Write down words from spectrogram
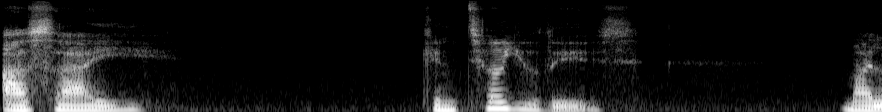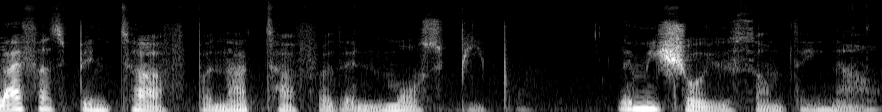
as I can tell you this, my life has been tough, but not tougher than most people. Let me show you something now.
